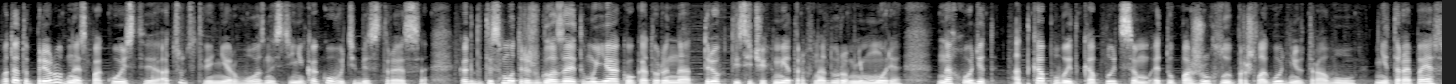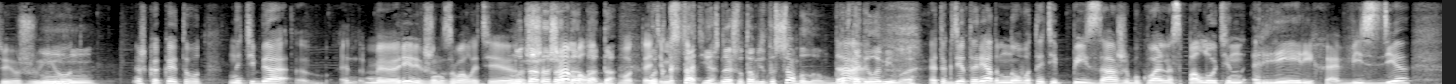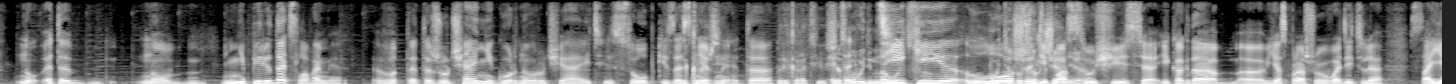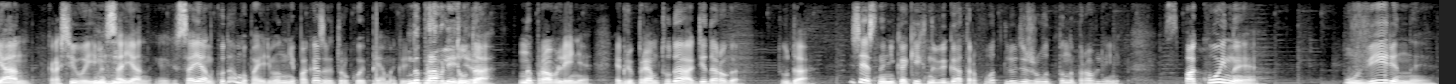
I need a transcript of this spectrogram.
Вот это природное спокойствие, отсутствие нервозности, никакого тебе стресса. Когда ты смотришь в глаза этому яку, который на трех тысячах метров над уровнем моря находит, откапывает копытцем эту пожухлую прошлогоднюю траву, не торопясь ее жует. Мгм. Знаешь, какая-то вот на тебя... э, э, Рерих же называл эти Ну да, ш- да, да, шамбала, да, да. Вот, Вот, эти места. кстати, я знаю, что там где-то Шамбала Да. проходила мимо. Это где-то рядом, но вот эти пейзажи буквально с полотен Рериха везде, ну, это, ну, не передать словами. Вот это журчание горного ручья, эти сопки заснеженные, Прекратим. это, Прекрати. Сейчас это мы выйдем на улицу. дикие это лошади журчание. пасущиеся. И когда э, я спрашиваю у водителя Саян, красивое имя Мгм. Саян, Саян, куда мы поедем? Он мне показывает рукой прямо. говорит, Направление. Туда, направление. Я говорю, прям туда, а где дорога? Туда. Естественно, никаких навигаторов. Вот люди живут по направлениям. Спокойные, уверенные.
